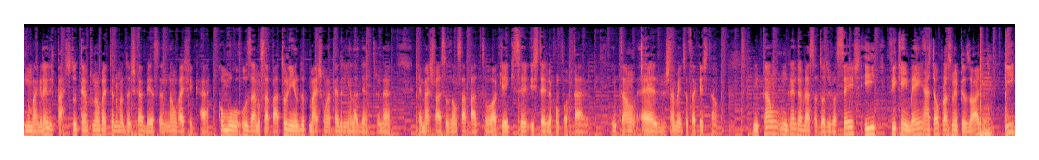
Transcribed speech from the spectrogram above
numa grande parte do tempo, não vai ter uma dor de cabeça, não vai ficar como usar um sapato lindo, mas com uma pedrinha lá dentro, né? É mais fácil usar um sapato ok que esteja confortável. Então, é justamente essa questão. Então, um grande abraço a todos vocês e fiquem bem. Até o próximo episódio. E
